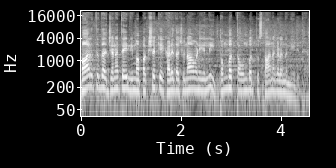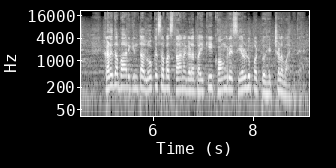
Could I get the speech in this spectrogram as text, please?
ಭಾರತದ ಜನತೆ ನಿಮ್ಮ ಪಕ್ಷಕ್ಕೆ ಕಳೆದ ಚುನಾವಣೆಯಲ್ಲಿ ತೊಂಬತ್ತ ಒಂಬತ್ತು ಸ್ಥಾನಗಳನ್ನು ನೀಡಿದೆ. ಕಳೆದ ಬಾರಿಗಿಂತ ಲೋಕಸಭಾ ಸ್ಥಾನಗಳ ಪೈಕಿ ಕಾಂಗ್ರೆಸ್ ಎರಡು ಪಟ್ಟು ಹೆಚ್ಚಳವಾಗಿದೆ.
